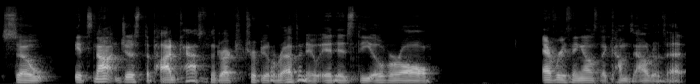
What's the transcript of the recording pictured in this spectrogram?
So it's not just the podcast and the direct attributable revenue, it is the overall everything else that comes out of it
